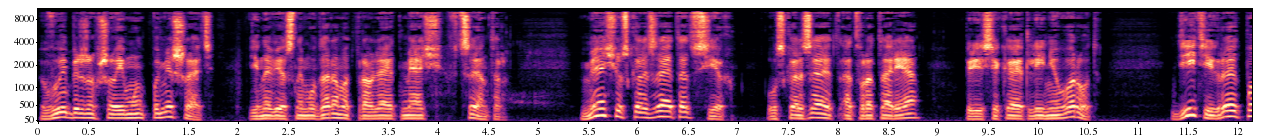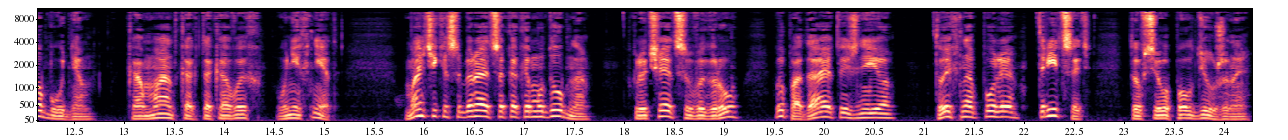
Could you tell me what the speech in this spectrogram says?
выбежавшего ему помешать, и навесным ударом отправляет мяч в центр. Мяч ускользает от всех, ускользает от вратаря, пересекает линию ворот. Дети играют по будням, команд как таковых у них нет. Мальчики собираются как им удобно, включаются в игру, выпадают из нее, то их на поле тридцать, то всего полдюжины.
